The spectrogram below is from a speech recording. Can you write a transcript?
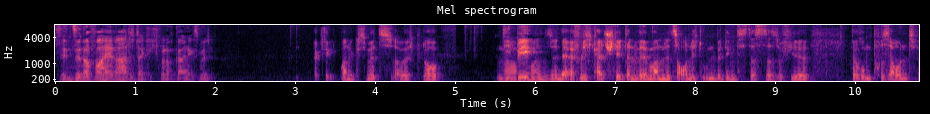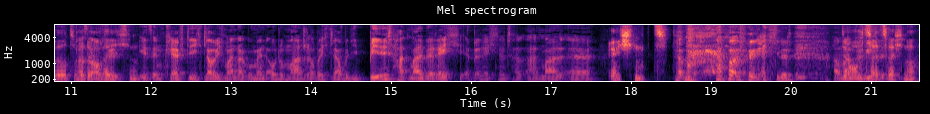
Sind sie noch verheiratet? Da kriegt man noch gar nichts mit. da kriegt man nichts mit, aber ich glaube, Die ja, wenn man in der Öffentlichkeit steht, dann will man jetzt auch nicht unbedingt, dass da so viel herumposaunt wird oder Pass auf, jetzt, dergleichen. jetzt entkräfte ich, glaube ich, mein Argument automatisch, aber ich glaube, die Bild hat mal berech äh, berechnet, hat, hat mal, äh, hat mal, hat mal berechnet, hat Der mal, berichtet, Hochzeitsrechner.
